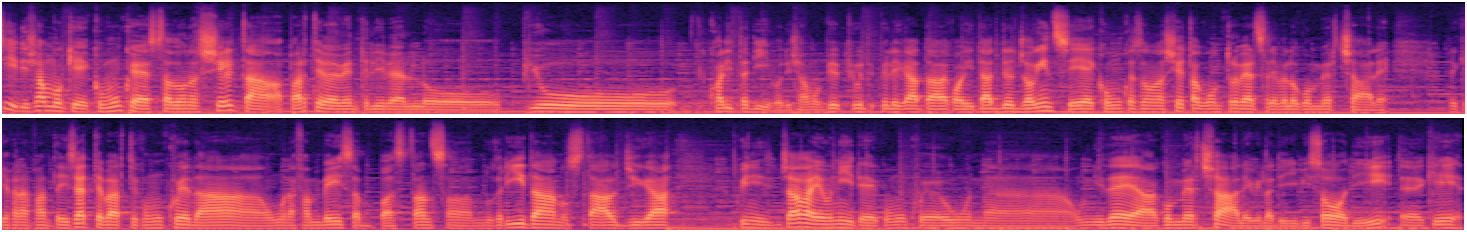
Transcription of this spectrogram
Sì, diciamo che comunque è stata una scelta, a parte ovviamente il livello più qualitativo, diciamo, più, più, più, legata alla qualità del gioco in sé, è comunque stata una scelta controversa a livello commerciale, perché Final Fantasy VII parte comunque da una fanbase abbastanza nutrita, nostalgica, quindi già vai a unire comunque una, un'idea commerciale, quella degli episodi, eh, che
